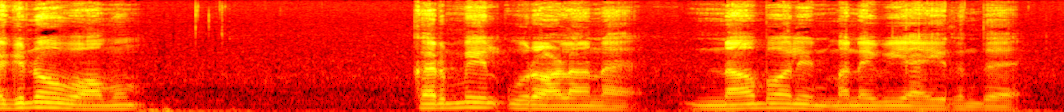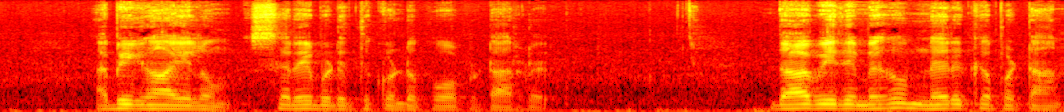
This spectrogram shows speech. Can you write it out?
அகினோவாமும் கர்மேல் ஊராளான நாபாலின் மனைவியாயிருந்த அபிகாயிலும் சிறைபிடித்து கொண்டு போகப்பட்டார்கள். தாவீது மிகவும் நெருக்கப்பட்டான்.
